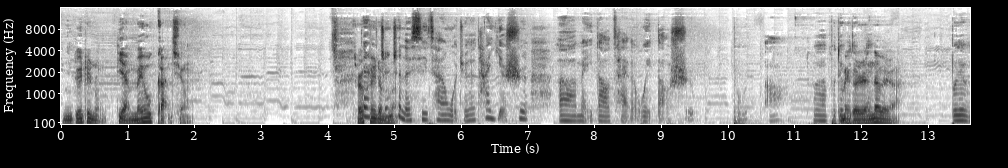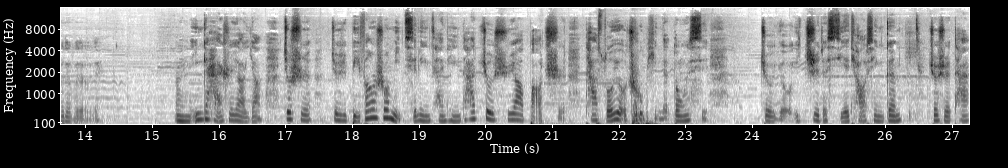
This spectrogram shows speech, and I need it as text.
你对这种店没有感情。其实真可以这么说，正的西餐，我觉得它也是，呃，每一道菜的味道是不啊，不不对，每个人的为啥？不对不对不对不对，嗯，应该还是要一样，就是就是，比方说米其林餐厅，它就需要保持它所有出品的东西就有一致的协调性，跟就是它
